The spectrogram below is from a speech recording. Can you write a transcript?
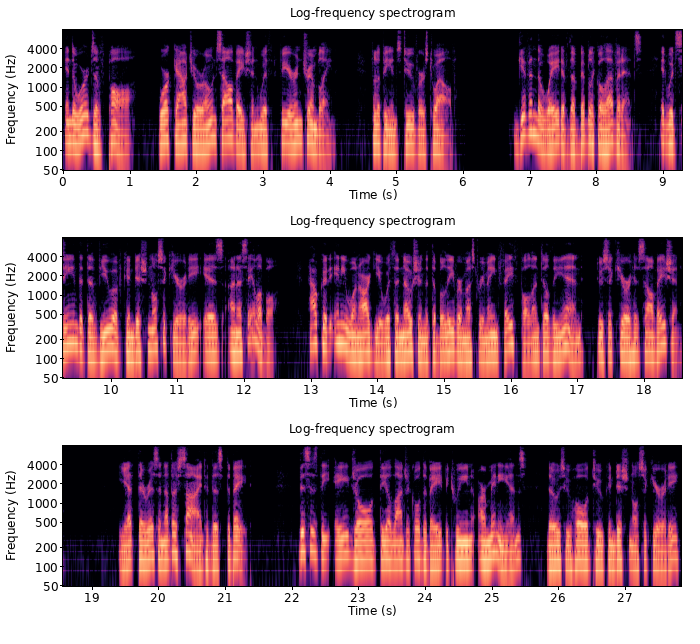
In the words of Paul, work out your own salvation with fear and trembling. Philippians 2 verse 12. Given the weight of the biblical evidence, it would seem that the view of conditional security is unassailable. How could anyone argue with the notion that the believer must remain faithful until the end to secure his salvation? Yet there is another side to this debate. This is the age-old theological debate between Arminians, those who hold to conditional security,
